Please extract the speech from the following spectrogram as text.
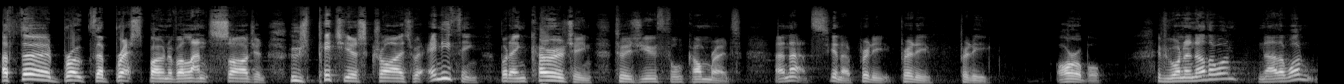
A third broke the breastbone of a lance sergeant, whose piteous cries were anything but encouraging to his youthful comrades. And that's, you know, pretty, pretty, pretty horrible. If you want another one, another one.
